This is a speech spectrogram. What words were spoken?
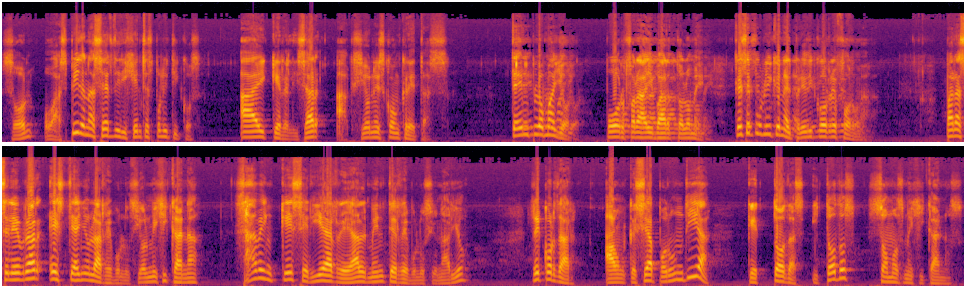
son o aspiran a ser dirigentes políticos. Hay que realizar acciones concretas. Templo Mayor, por Fray Bartolomé, que se publica en el periódico Reforma. Para celebrar este año la Revolución Mexicana, ¿saben qué sería realmente revolucionario? Recordar, aunque sea por un día, que todas y todos somos mexicanos.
